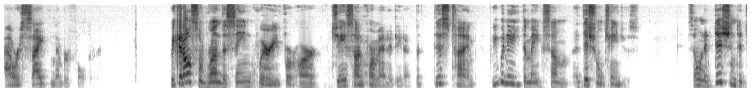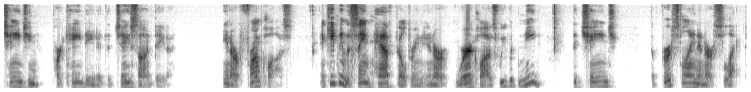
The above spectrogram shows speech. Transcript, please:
our site number folder. We could also run the same query for our JSON formatted data, but this time we would need to make some additional changes. So in addition to changing Parquet data to JSON data in our from clause, and keeping the same path filtering in our where clause, we would need to change the first line in our select.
